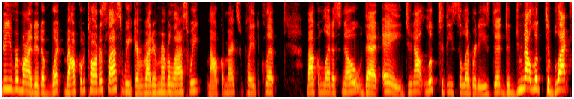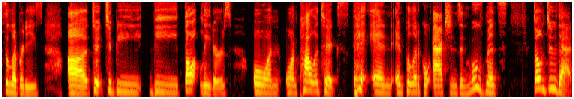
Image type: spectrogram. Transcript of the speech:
be reminded of what Malcolm taught us last week. Everybody remember last week? Malcolm X, we played the clip. Malcolm let us know that a do not look to these celebrities, do, not look to black celebrities uh, to to be the thought leaders on on politics and and political actions and movements don't do that.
